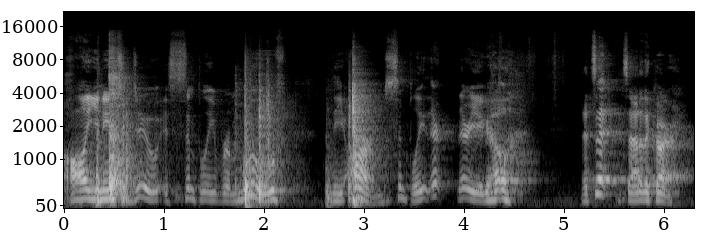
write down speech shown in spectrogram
all you need to do is simply remove the arm. Simply, there, there you go. That's it, it's out of the car.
